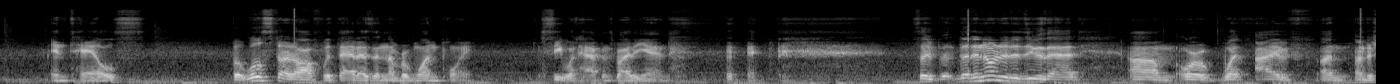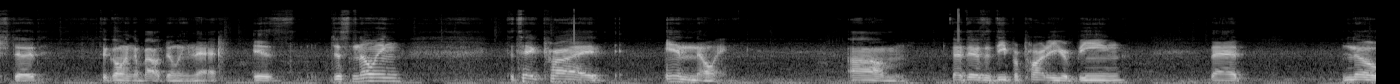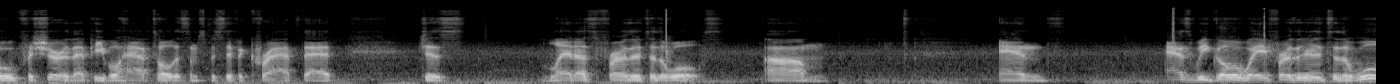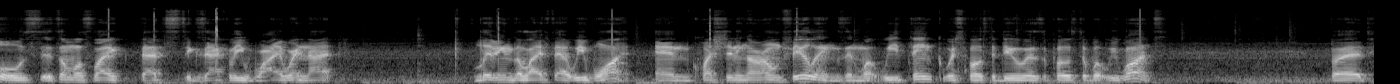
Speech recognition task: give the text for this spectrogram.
entails. But we'll start off with that as a number one point. See what happens by the end. so, but, but, in order to do that, um, or what I've un- understood to going about doing that, is just knowing to take pride in knowing um, that there's a deeper part of your being that know for sure that people have told us some specific crap that just led us further to the wolves. Um, and as we go away further into the wolves, it's almost like that's exactly why we're not living the life that we want and questioning our own feelings and what we think we're supposed to do as opposed to what we want. But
